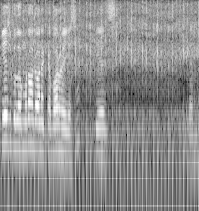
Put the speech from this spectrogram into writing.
পেঁয়াজগুলো মোটামুটি অনেকটা বড় হয়ে গেছে। পেঁয়াজ, দেখেন।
